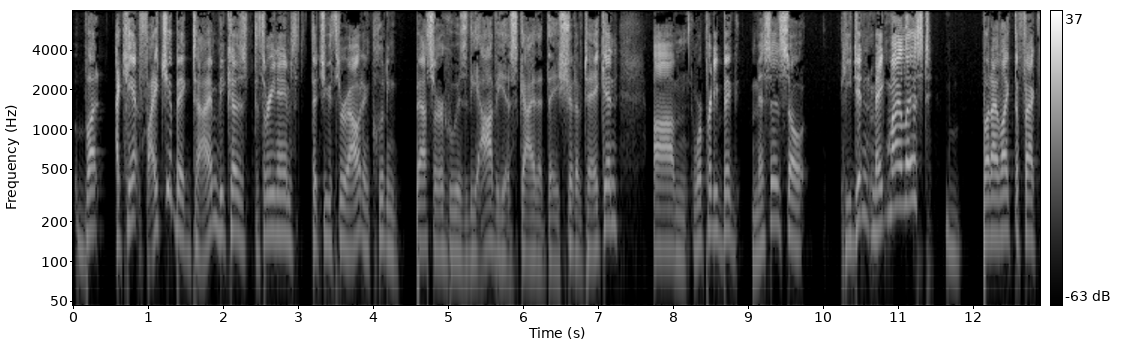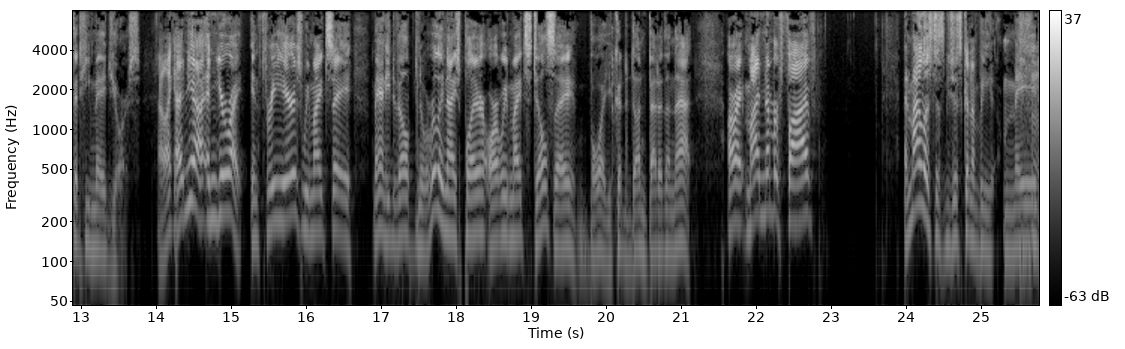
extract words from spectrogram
But I can't fight you big time because the three names that you threw out, including Boeser, who is the obvious guy that they should have taken, um, were pretty big misses. So he didn't make my list, but I like the fact that he made yours. I like it. And yeah, and you're right. In three years, we might say, man, he developed into a really nice player, or we might still say, boy, you could have done better than that. All right, my number five, and my list is just going to be made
